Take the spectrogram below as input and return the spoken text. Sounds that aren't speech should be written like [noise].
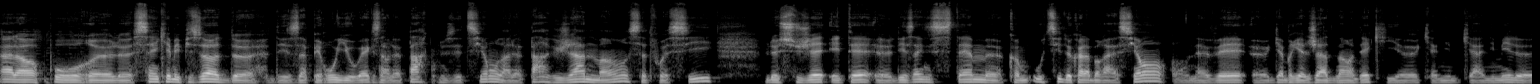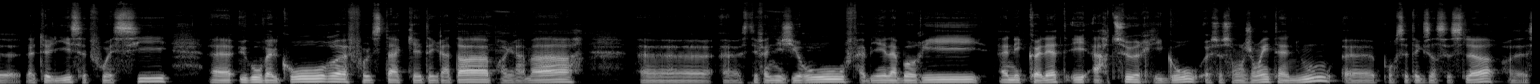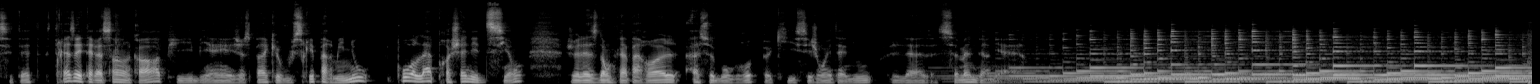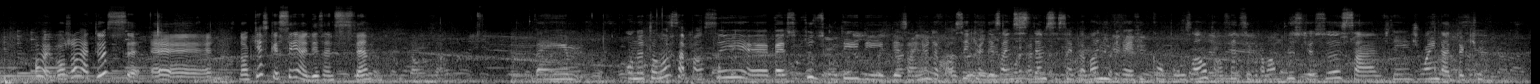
Alors, pour euh, le cinquième épisode euh, des apéros UX dans le parc, nous étions dans le parc Jeanne Mans cette fois-ci. Le sujet était euh, design système comme outil de collaboration. On avait Gabriel Jade Landais qui, a animé l'atelier cette fois-ci. Hugo Velcourt, full stack intégrateur, programmeur. Euh, euh, Stéphanie Giroux, Fabien Laborie, Annick Colette et Arthur Rigaud euh, se sont joints à nous pour cet exercice-là. C'était très intéressant encore, puis bien, j'espère que vous serez parmi nous pour la prochaine édition. Je laisse donc la parole à ce beau groupe qui s'est joint à nous la semaine dernière. Ben, bonjour à tous. donc, qu'est-ce que c'est un design système? Ben, on a tendance à penser, euh, ben, surtout du côté des designers, de penser qu'un design system, c'est simplement une librairie de composantes. En fait, c'est vraiment plus que ça. Ça vient joindre la document.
